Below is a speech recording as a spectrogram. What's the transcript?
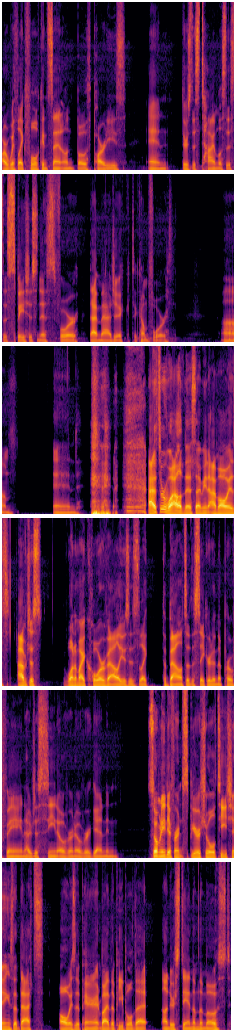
are with like full consent on both parties and there's this timelessness, this spaciousness for that magic to come forth. Um, and as for wildness, I mean, I'm always, I've just, one of my core values is like the balance of the sacred and the profane. I've just seen over and over again in so many different spiritual teachings that that's always apparent by the people that understand them the most.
